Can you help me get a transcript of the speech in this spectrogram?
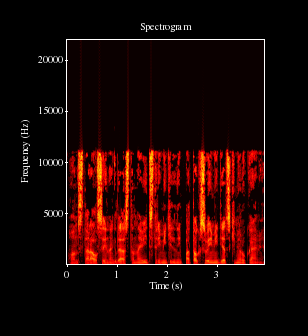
Он старался иногда остановить стремительный поток своими детскими руками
